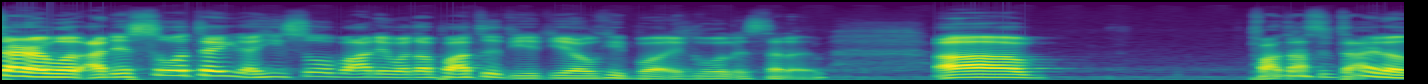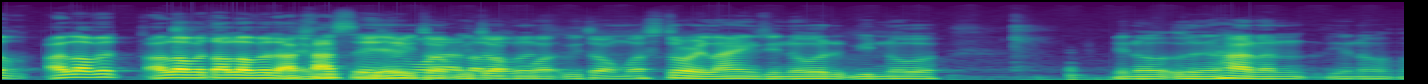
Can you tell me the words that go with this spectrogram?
terrible. And they so think that he's so bad they want to put 38 year old keeper in goal instead of him. Um fantastic title. I love it. I love it. I love it. I Yeah, can't we, say yeah, we more. talk, we I talk love it. about we talk storylines. We know we know, you know, Erling Haaland, you know,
